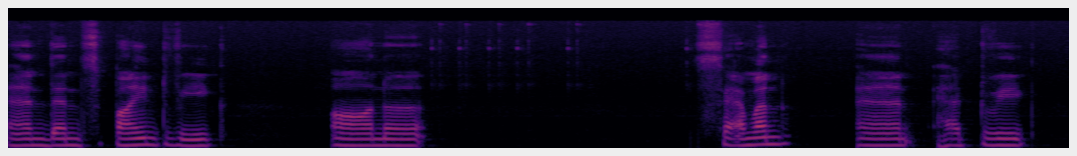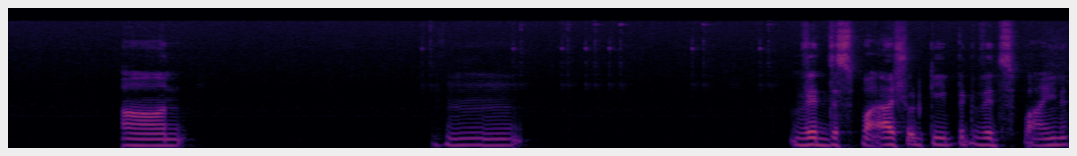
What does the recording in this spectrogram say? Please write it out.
and then spine tweak on uh, 7 and head tweak on hmm, with the spine I should keep it with spine.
